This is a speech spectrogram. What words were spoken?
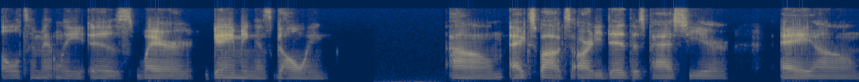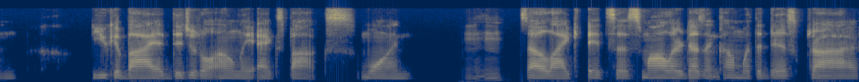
ultimately is where gaming is going. Um, Xbox already did this past year a um, you could buy a digital only Xbox One. hmm So like it's a smaller, doesn't come with a disk drive.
